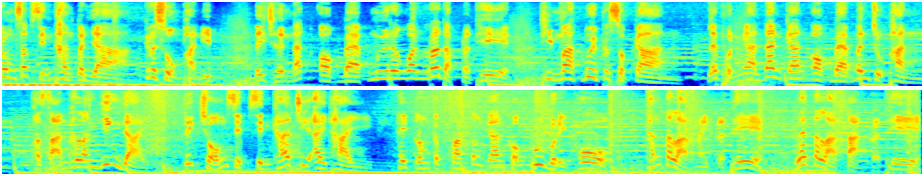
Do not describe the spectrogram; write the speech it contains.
กรมทรัพย์สินทางปัญญา กระทรวงพาณิชย์ ได้เชิญนักออกแบบมือรางวัลระดับประเทศ ที่มากด้วยประสบการณ์ และผลงานด้านการออกแบบบรรจุภัณฑ์ผสานพลังยิ่งใหญ่พลิกโฉม 10 สินค้า GI ไทย ให้ตรงกับความต้องการของผู้บริโภค ทั้งตลาดในประเทศ และตลาดต่างประเทศ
